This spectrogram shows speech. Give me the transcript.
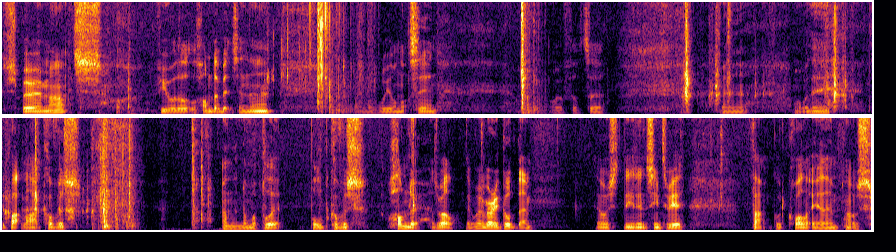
Spare mats. A few other little Honda bits in there. Wheel nuts in oil filter. Uh, what were they? The backlight covers and the number plate bulb covers. Honda as well. They weren't very good then. They, was, they didn't seem to be that good quality of them. That was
